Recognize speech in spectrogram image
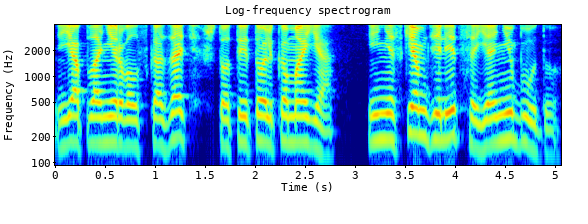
я планировал сказать, что ты только моя, и ни с кем делиться я не буду.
